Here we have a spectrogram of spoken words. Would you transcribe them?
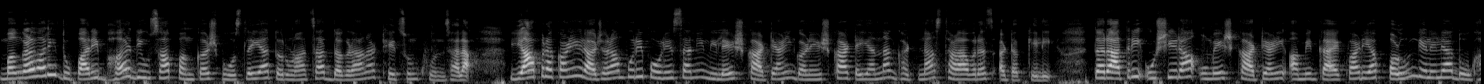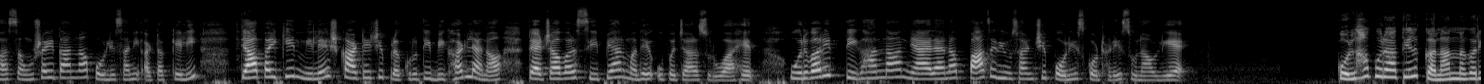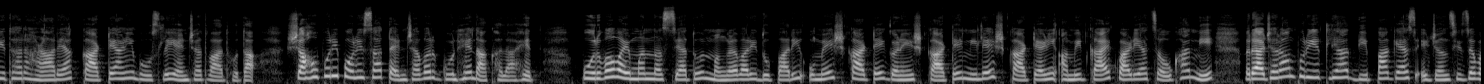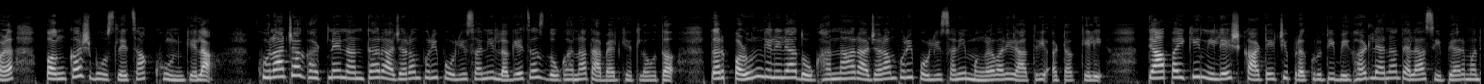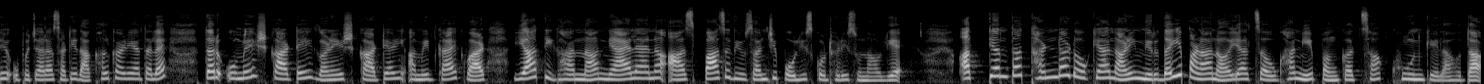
मंगळवारी दुपारी भर दिवसा पंकज भोसले या तरुणाचा दगडानं ठेचून खून झाला. या प्रकरणी राजारामपुरी पोलिसांनी निलेश काटे आणि गणेश काटे यांना घटनास्थळावरच अटक केली. तर रात्री उशिरा उमेश काटे आणि अमित गायकवाड या पळून गेलेल्या दोघा संशयितांना पोलिसांनी अटक केली. त्यापैकी निलेश काटेची प्रकृती बिघडल्यानं त्याच्यावर सीपीआरमध्ये उपचार सुरू आहेत. उर्वरित तिघांना न्यायालयानं पाच दिवसांची पोलीस कोठडी सुनावली आहे. कोल्हापुरातील कनाननगर इथं राहणाऱ्या काटे आणि भोसले यांच्यात वाद होता. शाहूपुरी पोलिसात त्यांच्यावर गुन्हे दाखल आहेत. पूर्व वैमनस्यातून मंगळवारी दुपारी उमेश काटे गणेश काटे निलेश काटे आणि अमित गायकवाड या चौघांनी राजारामपुरी इथल्या दीपा गॅस एजन्सीजवळ पंकज भोसलेचा खून केला. खुनाच्या घटनेनंतर राजारामपुरी पोलिसांनी लगेचच दोघांना ताब्यात घेतलं होतं. तर पळून गेलेल्या दोघांना राजारामपुरी पोलिसांनी मंगळवारी रात्री अटक केली. त्यापैकी निलेश काटेची प्रकृती बिघड बिघडल्यानं त्याला सीपीआरमध्ये उपचारासाठी दाखल करण्यात आलंय. तर उमेश काटे गणेश काटे आणि अमित गायकवाड या तिघांना न्यायालयानं आज पाच दिवसांची पोलीस कोठडी सुनावली आहे. अत्यंत थंड डोक्यानं आणि निर्दयीपणानं या चौघांनी पंकजचा खून केला होता.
